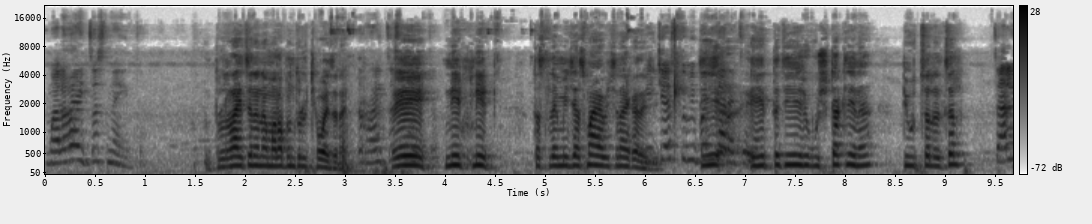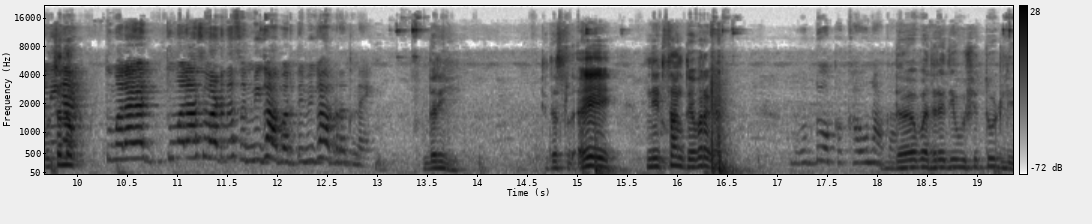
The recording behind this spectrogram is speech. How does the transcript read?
मला राहायचंच नाही इथं. तुला राहायचं नाही ना मला पण तुला ठेवायचं नाही. ए नाही. नीट नीट. तसलं मी जास्त मायाविषयी नाही करायची. विचार तुम्ही पण ती करायचं. हे तर ती उशी टाकली ना ती उचल चल. चाल उचल. तुम्हाला तुम्हाला मी घाबरते मी घाबरत नाही. दरी ती तसलं ए नीट सांगतोय बरं का. डोकं खाऊ नका. द भद्रे ती उशी तुडली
